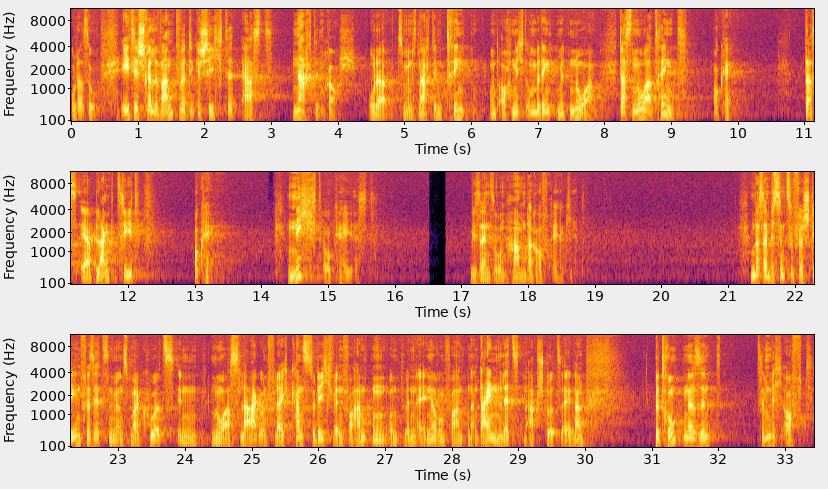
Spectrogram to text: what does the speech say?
oder so. Ethisch relevant wird die Geschichte erst nach dem Rausch oder zumindest nach dem Trinken und auch nicht unbedingt mit Noah. Dass Noah trinkt, okay. Dass er blank zieht, okay. Nicht okay ist, wie sein Sohn Ham darauf reagiert. Um das ein bisschen zu verstehen, versetzen wir uns mal kurz in Noahs Lage und vielleicht kannst du dich, wenn vorhanden und wenn Erinnerung vorhanden, an deinen letzten Absturz erinnern. Betrunkene sind ziemlich oft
